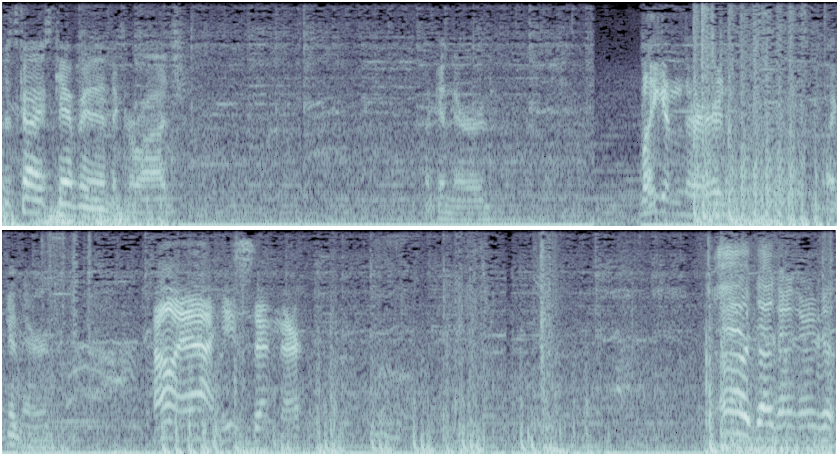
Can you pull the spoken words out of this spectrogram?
This guy's camping in the garage. Like a nerd. Like a nerd. Like a nerd. Oh yeah, he's sitting there. Oh God, God, God, God.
